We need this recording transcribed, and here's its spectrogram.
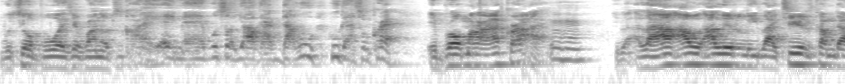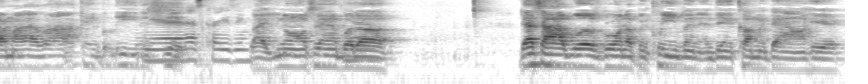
with your boys, you run up to the car, hey, hey man, what's up? Y'all got who who got some crack? It broke my heart. I cried. Mm-hmm. Like I, I, I literally like tears come down my eyes. Like, I can't believe this Yeah, shit. Yeah, that's crazy. Like, you know what I'm saying? But Yeah. uh that's how I was growing up in Cleveland and then coming down here.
